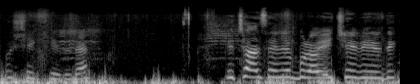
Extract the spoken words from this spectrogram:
Bu şekilde. Geçen sene burayı çevirdik.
